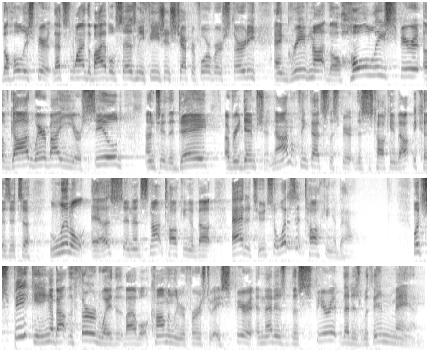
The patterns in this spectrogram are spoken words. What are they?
The Holy Spirit. That's why the Bible says in Ephesians chapter 4 verse 30, and grieve not the Holy Spirit of God whereby ye are sealed unto the day of redemption. Now, I don't think that's the spirit this is talking about because it's a little s and it's not talking about attitude. So what is it talking about? Well, it's speaking about the third way that the Bible commonly refers to a spirit, and that is the spirit that is within man.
